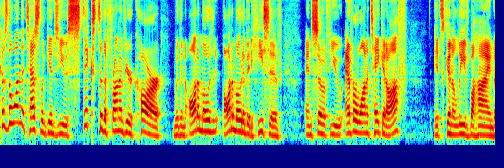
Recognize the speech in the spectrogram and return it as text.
because the one that Tesla gives you sticks to the front of your car with an automotive, automotive adhesive. And so if you ever want to take it off, it's going to leave behind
